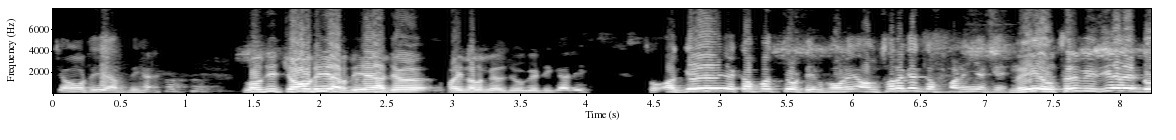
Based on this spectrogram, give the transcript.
64000 ਦੀ ਹੈ। ਲਓ ਜੀ 64000 ਦੀ ਅੱਜ ਫਾਈਨਲ ਮਿਲ ਜੂਗੀ ਠੀਕ ਹੈ ਜੀ। ਸੋ ਅੱਗੇ ਇੱਕ ਆਪਾਂ ਝੋਟੀ ਵਿਖਾਉਣੇ ਅੰਸਰ ਕਿ ਗੱਪਣੀ ਅੱਗੇ। ਨਹੀਂ ਅਫਸਰ ਵੀਰ ਜੀ ਹਲੇ ਦੋ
